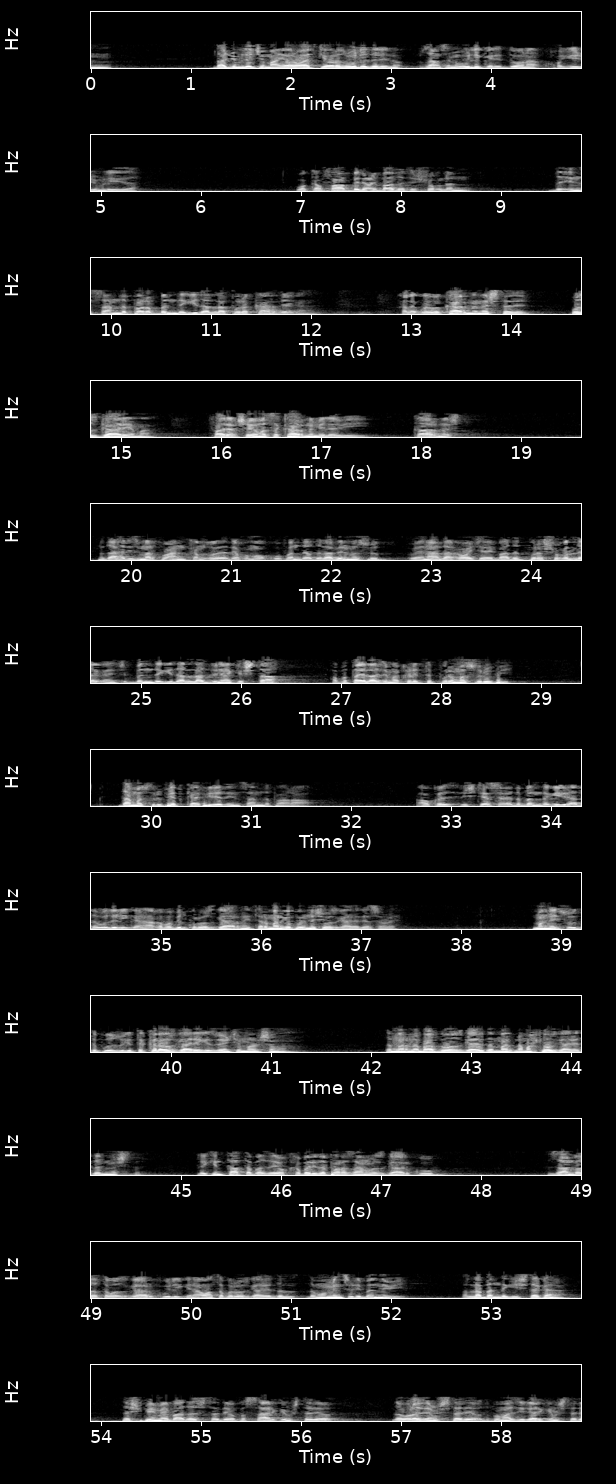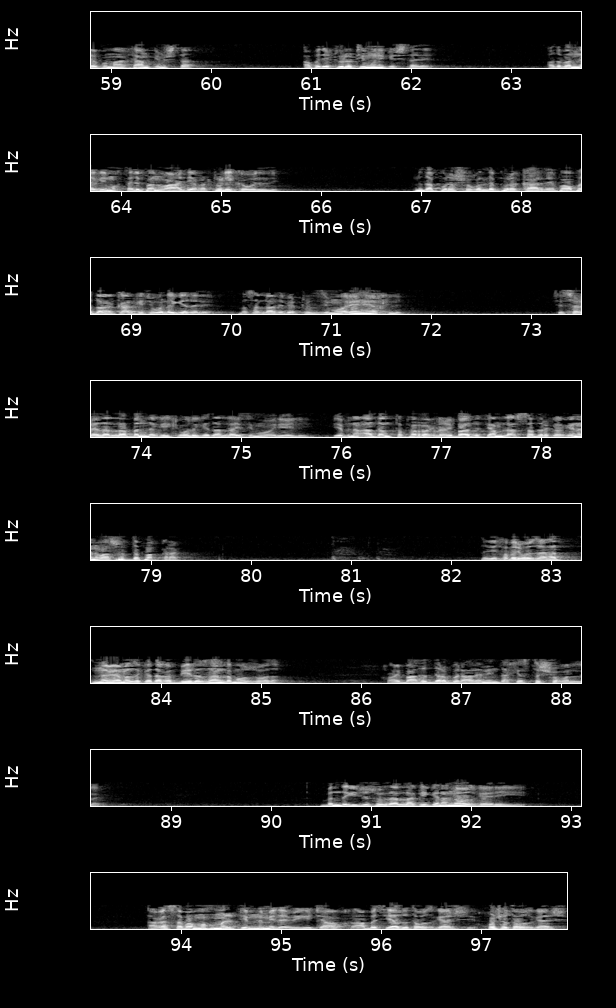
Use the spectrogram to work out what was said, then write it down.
دا جمله چې ما یو روایت کې ورځ ویلې دلینو ځان سم ویلې کړې دونه خوږې جملې ده وکفا بالعباده شغلا د انسان د پر بندگی د الله پوره کار دی کنه خلک وایي کار نه نشته دی وزګار ما فارغ شوی ما کار نه ملوي کار نشته نو دا حدیث مرفوعا کمزور دی خو موقوفا د عبد الله بن مسعود وینا دا غوي چې عبادت پر شغل دی کنه چې بندگی د الله دنیا کې شته او پتاي لازم کړی ته پر مصروفي دا مصروفیت کافی دی د انسان لپاره او که رښتیا سره د بندگی را ده ولري کنه هغه به بالکل وزګار نه تر مرګ پورې نشي وزګار دی سره من هیڅ د پوزو کې تکل وزګار کې زوین چې مړ شمه د مرګ نه بعد به وزګار د مرګ نه مخکې وزګار دل نشته لیکن تا ته به یو خبرې د پرزان وزګار کو ځان به ته وزګار کولی کنه واسه پر وزګار دل د مؤمن سړي باندې وي الله بندگی شته کنه د شپې مې عبادت شته دی او په سار کې مشته دی د ورځې مشته دی او په مازیګر کې مشته دی او په ماقام کې مشته او په دې ټولو ټیمونو کې شته دی او د بندګۍ مختلف انواع دي هغه ټولې کول دي نو دا پوره شغل دی پوره کار دی په دغه کار کې چې ولګېدلې بس الله دې به ټول ذمہ واري نه اخلي چې سړی د الله بندگی کې ولګي د الله ذمہ واری الی ابن ادم تفرغ لعبادت املا صدرک غنن واسد فقرک د دې خبرې وضاحت نوې مزه دغه بیر ځان له موضوع ده خو عبادت در رب العالمین دا خسته شغل لري بندگی چې څوک د الله کې کنه نوز غیری هغه سبب محمل ټیم نه ملوي چې هغه عباسیات ته وزګار شي خوشو ته وزګار شي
